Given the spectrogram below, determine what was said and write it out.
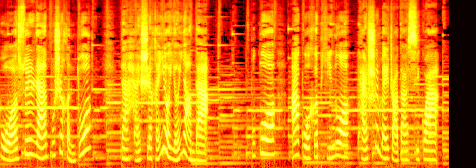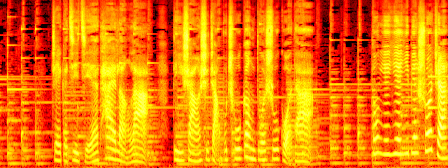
果虽然不是很多，但还是很有营养的。不过……”阿果和皮诺还是没找到西瓜。这个季节太冷了，地上是长不出更多蔬果的。东爷爷一边说着，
